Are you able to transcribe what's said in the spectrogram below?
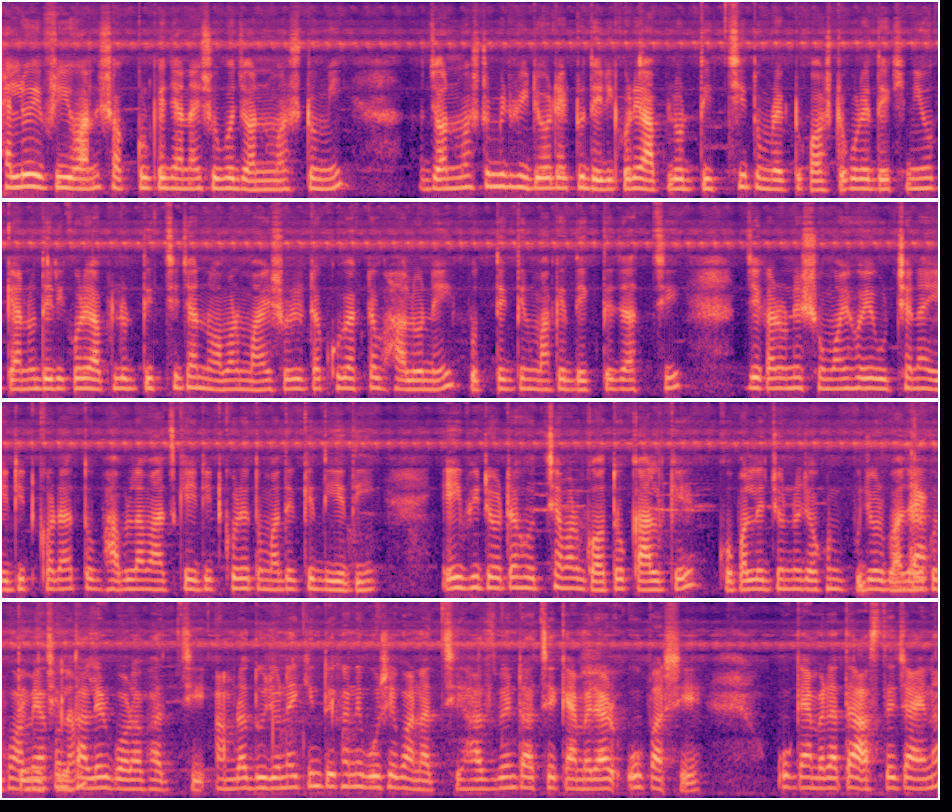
হ্যালো এভরিওয়ান সকলকে জানাই শুভ জন্মাষ্টমী। জন্মাষ্টমীর ভিডিওটা একটু দেরি করে আপলোড দিচ্ছি তোমরা একটু কষ্ট করে দেখে নিও। কেন দেরি করে আপলোড দিচ্ছি জানো? আমার মায়ের শরীরটা খুব একটা ভালো নেই প্রত্যেক দিন মাকে দেখতে যাচ্ছি। যে কারণে সময় হয়ে উঠছে না এডিট করা তো ভাবলাম আজকে এডিট করে তোমাদেরকে দিয়ে দিই। এই ভিডিওটা হচ্ছে আমার গতকালকে গোপালের জন্য যখন পুজোর বাজার করতে গেছিলাম। তালের বড়া ভাজছি। আমরা দুজনেই কিন্তু এখানে বসে বানাচ্ছি। হাজবেন্ড আছে ক্যামেরার ও পাশে। ও ক্যামেরাতে আসতে চায় না,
